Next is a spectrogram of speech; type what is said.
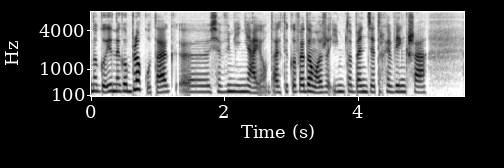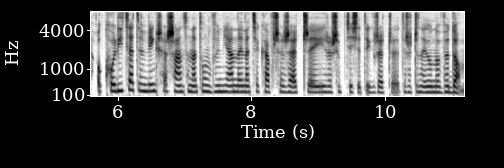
no, jednego bloku, tak, e, się wymieniają, tak, tylko wiadomo, że im to będzie trochę większa okolica, tym większa szansa na tą wymianę, na ciekawsze rzeczy i że szybciej się tych rzeczy, te rzeczy znajdą nowy dom.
